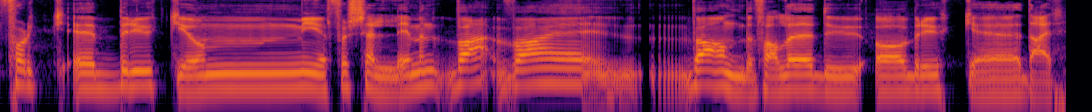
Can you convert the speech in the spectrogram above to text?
folk eh, bruker jo mye forskjellig. Men hva, hva, hva anbefaler du å bruke der?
